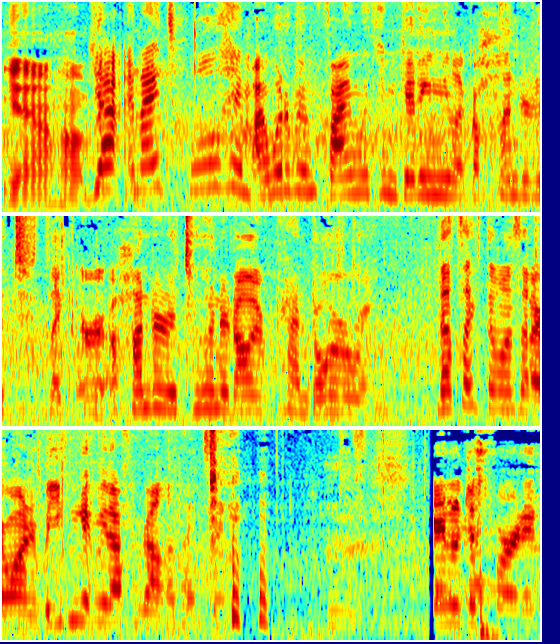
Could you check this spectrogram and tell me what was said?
Yeah, huh? Yeah, and I told him I would have been fine with him getting me like a hundred or like or a hundred or two hundred dollar Pandora ring. That's like the ones that I wanted, but you can get me that for Valentine's Day. Daniel just farted.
